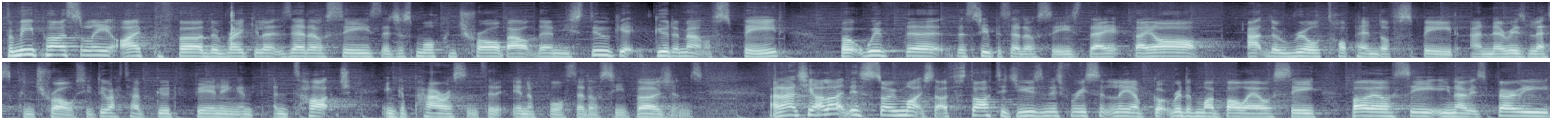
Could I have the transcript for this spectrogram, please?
For me personally, I prefer the regular ZLCs. There's just more control about them. You still get good amount of speed, but with the, the Super ZLCs, they, they are at the real top end of speed and there is less control. So you do have to have good feeling and, and touch in comparison to the Innerforce ZLC versions. And actually I like this so much that I've started using this recently. I've got rid of my Boll ALC. Boll ALC, you know, it's very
